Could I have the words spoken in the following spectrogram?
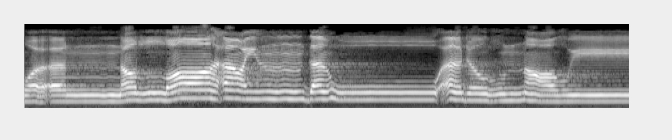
وأن الله عنده أجر عظيم.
